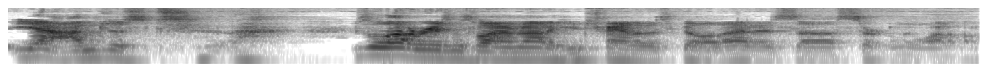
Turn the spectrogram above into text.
yeah, I'm just there's a lot of reasons why I'm not a huge fan of this bill. That is uh, certainly one of them.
